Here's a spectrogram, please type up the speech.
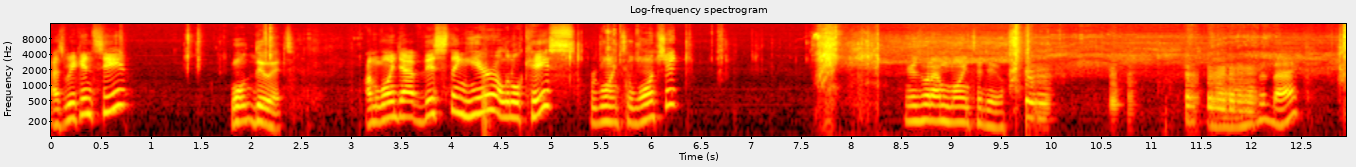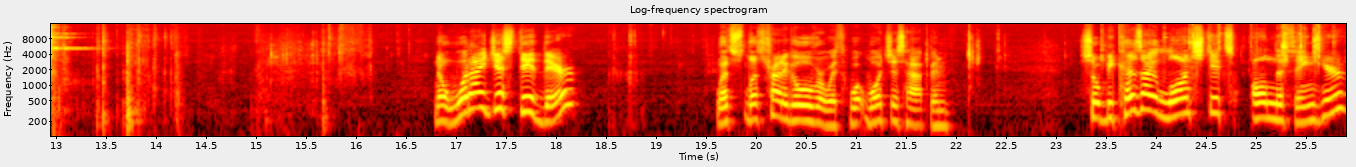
as we can see, won't do it. I'm going to have this thing here, a little case. We're going to launch it. Here's what I'm going to do. Move it back. Now what I just did there, let's let's try to go over with what, what just happened. So because I launched it on the thing here,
